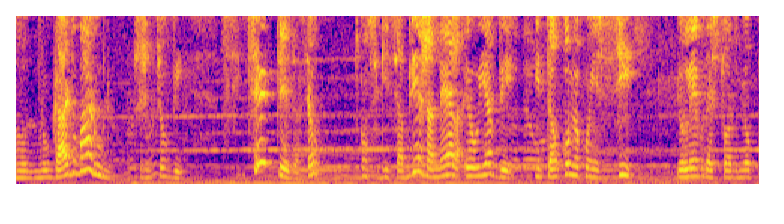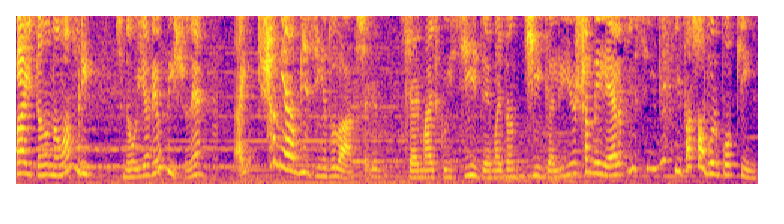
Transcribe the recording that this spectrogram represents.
no lugar do barulho que a gente ouvia. Certeza, se eu conseguisse abrir a janela, eu ia ver. Então, como eu conheci, eu lembro da história do meu pai, então eu não abri, senão eu ia ver o bicho, né? Aí chamei a vizinha do lado, que é mais conhecida, é mais antiga ali, eu chamei ela, falei assim, vem aqui, faz favor um pouquinho.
